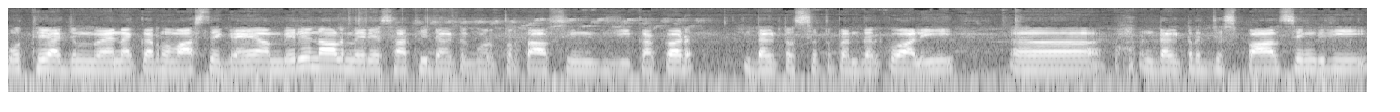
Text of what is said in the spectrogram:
ਉੱਥੇ ਅੱਜ ਮੁਆਇਨਾ ਕਰਨ ਵਾਸਤੇ ਗਏ ਆ ਮੇਰੇ ਨਾਲ ਮੇਰੇ ਸਾਥੀ doctor Gurpartap Singh ji Kakkar, doctor Satpinder Kuhali doctor Jaspal Singh ji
